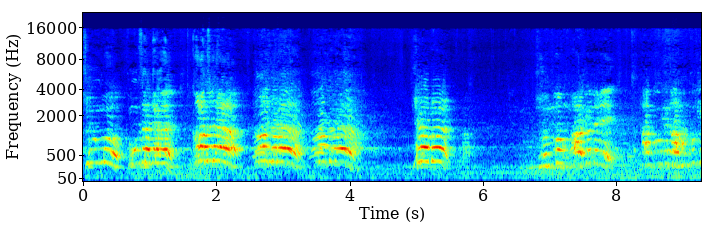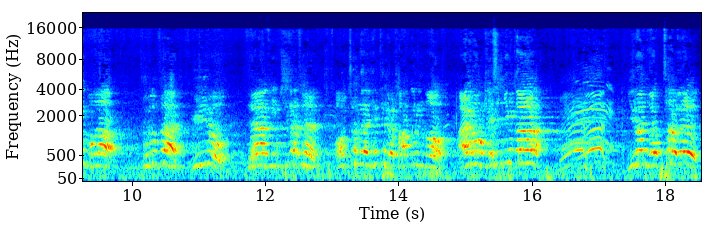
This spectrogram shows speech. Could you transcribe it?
중국 공산당은 꺼져라 꺼져라! 꺼져라! 여러분! 중국 파견들이 한국에서 한국인보다 부동산, 의료, 대학 입시 같은 엄청난 혜택을 받고 있는 거 알고 계십니까? 이런 역차별을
